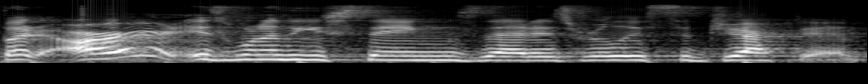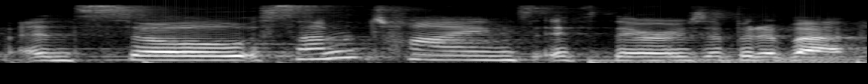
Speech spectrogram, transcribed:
But art is one of these things that is really subjective. And so sometimes if there's a bit of a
